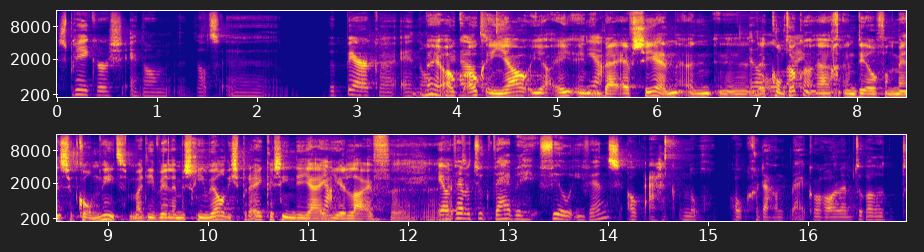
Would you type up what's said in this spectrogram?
sprekers en dan dat beperken. En dan Nee, ook, inderdaad- ook in jou, ja, in, Ja. bij FCN, en, eh, dan er komt ook online. een, een deel van de mensen komt niet. Maar die willen misschien wel die sprekers zien die jij Ja. hier live eh, Ja, hebt. want we hebben natuurlijk we hebben veel events, ook eigenlijk nog ook gedaan bij corona. We hebben natuurlijk altijd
